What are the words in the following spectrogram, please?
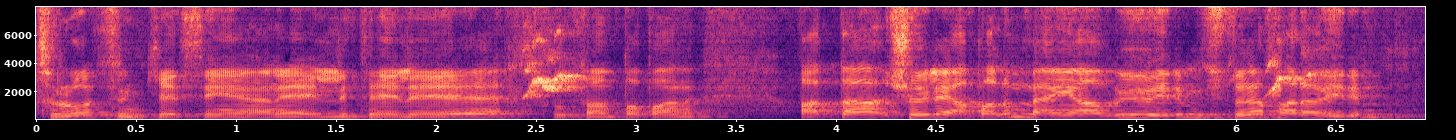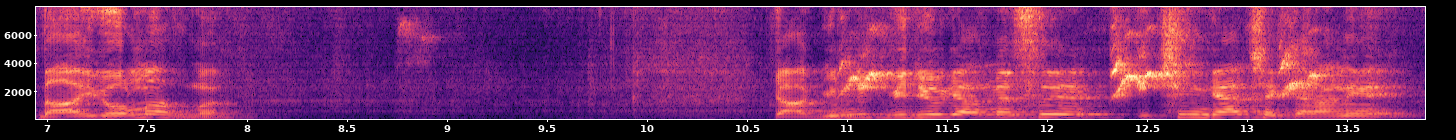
Trollsün kesin yani 50 TL'ye sultan papağanı. Hatta şöyle yapalım ben yavruyu verim üstüne para verim. Daha iyi olmaz mı? Ya günlük video gelmesi için gerçekten hani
